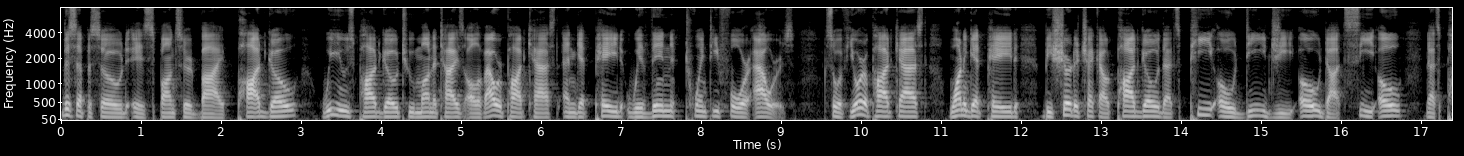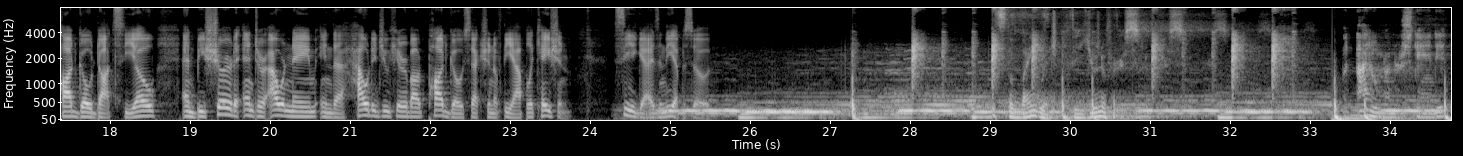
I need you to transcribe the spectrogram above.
This episode is sponsored by Podgo. We use Podgo to monetize all of our podcast and get paid within 24 hours. So if you're a podcast, want to get paid, be sure to check out Podgo. That's P O D G O dot C O. That's podgo.co. And be sure to enter our name in the How Did You Hear About Podgo section of the application. See you guys in the episode. It's the language of the universe. But I don't understand it.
